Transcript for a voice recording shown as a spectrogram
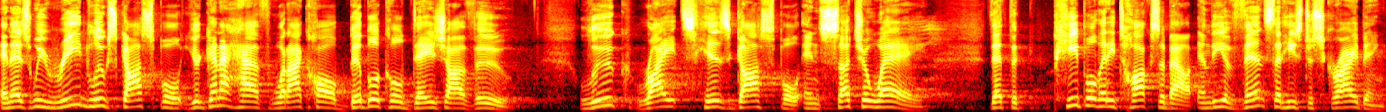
And as we read Luke's gospel, you're going to have what I call biblical deja vu. Luke writes his gospel in such a way that the people that he talks about and the events that he's describing,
